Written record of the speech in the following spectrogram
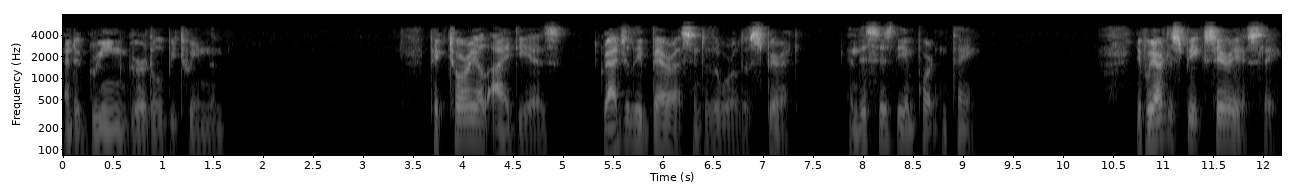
and a green girdle between them. Pictorial ideas gradually bear us into the world of spirit, and this is the important thing. If we are to speak seriously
